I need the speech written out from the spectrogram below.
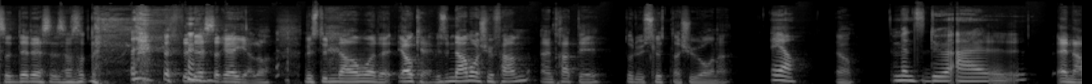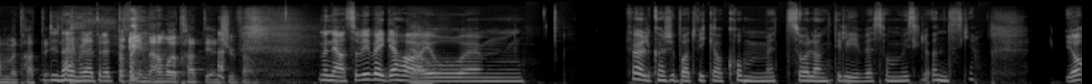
så det er det som det er det som er regel, da. Hvis du nærmer deg Ja, okay. Hvis du nærmer 25 enn 30, da er du i slutten av 20-årene. Ja. Ja. Mens du er Jeg nærmer meg 30. Du nærmer deg 30. Jeg er nærmere 30 enn 25. Men ja, så vi begge har Ja. jo um, Føler kanskje på at vi ikke har kommet så langt i livet som vi skulle ønske. Ja,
